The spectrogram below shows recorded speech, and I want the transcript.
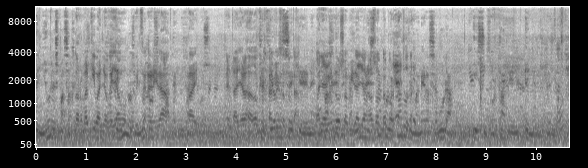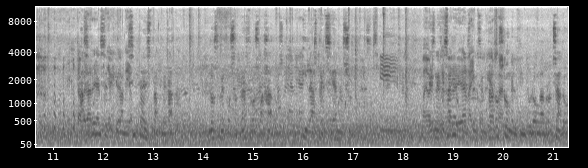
Señores pasajeros. Normalki baino gehiago mugitzen ari da, minutos bai. Eta jora da doki Cerciórense que el Baina egin oso ondo portatu de manera segura y su portátil en el interior. Eta belarriak de que la mesita está plegada, los reposabrazos bajados y las persianas. Baina Es necesario ari que estén sentados con el cinturón abrochado,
